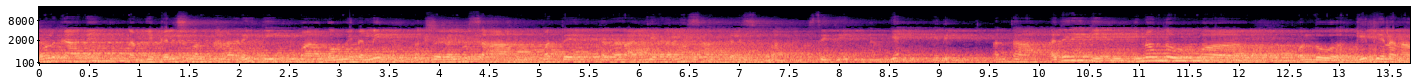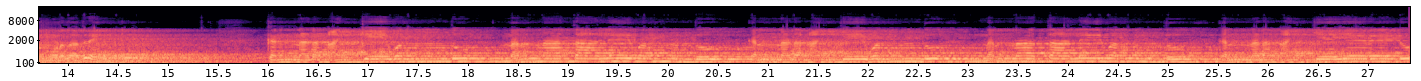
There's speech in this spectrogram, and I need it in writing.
ಮೂಲಕನೇ ನಮಗೆ ಕಲಿಸುವಂತಹ ರೀತಿ ಮಗುವಿನಲ್ಲಿ ಅಕ್ಷರಗಳನ್ನು ಸಹ, ಮತ್ತು ಕನ್ನಡ ಅಂಕೆಗಳನ್ನು ಸಹ ಕಲಿಸುವ ಸ್ಥಿತಿ. ಅದೇ ರೀತಿ ಇನ್ನೊಂದು ಒಂದು ಗೀತೆಯನ್ನು ನಾವು ನೋಡೋದಾದರೆ, ಕನ್ನಡ ಅಂಕೆ ಒಂದು, ನನ್ನ ತಲೆ ಒಂದು, ಕನ್ನಡ ಅಂಕೆ ಒಂದು, ನನ್ನ ತಲೆ ಒಂದು, ಕನ್ನಡ ಅಂಕೆ ಎರಡು,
